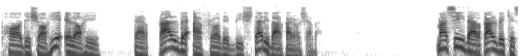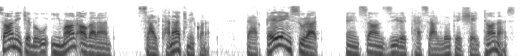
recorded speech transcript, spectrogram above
پادشاهی الهی در قلب افراد بیشتری برقرار شود. مسیح در قلب کسانی که به او ایمان آورند سلطنت می کند در غیر این صورت انسان زیر تسلط شیطان است.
